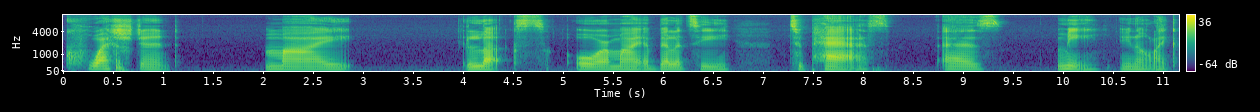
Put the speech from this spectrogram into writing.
questioned my looks or my ability to pass as me. You know, like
